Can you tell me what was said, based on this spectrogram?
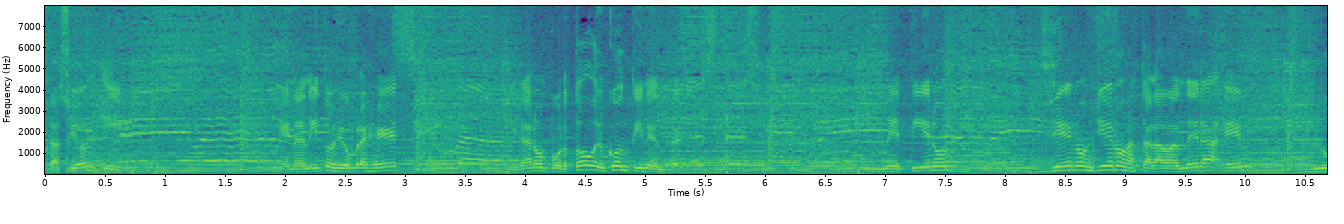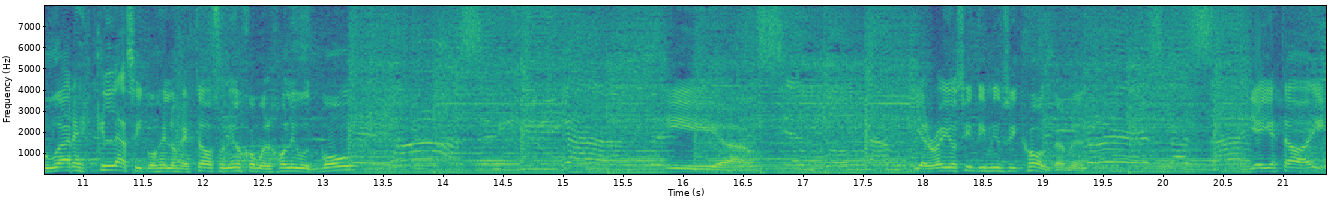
ocasión y Enanitos y Hombres G giraron por todo el continente. Metieron llenos, llenos hasta la bandera en lugares clásicos en los Estados Unidos como el Hollywood Bowl y, ah, y el Radio City Music Hall también. Y ella estaba ahí.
